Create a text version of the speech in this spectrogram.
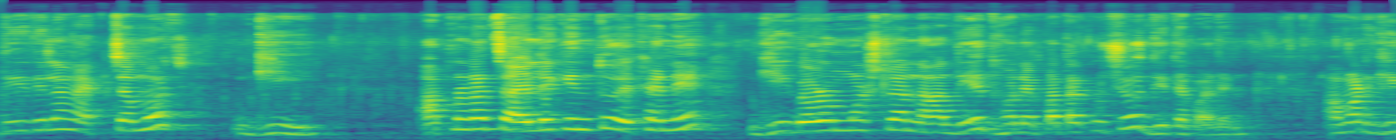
দিয়ে দিলাম এক চামচ ঘি। আপনারা চাইলে কিন্তু এখানে ঘি গরম মশলা না দিয়ে ধনে পাতা কুচিও দিতে পারেন। আমার ঘি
